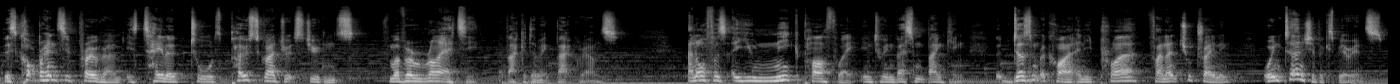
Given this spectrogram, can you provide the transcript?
This comprehensive programme is tailored towards postgraduate students from a variety of academic backgrounds and offers a unique pathway into investment banking that doesn't require any prior financial training or internship experience.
